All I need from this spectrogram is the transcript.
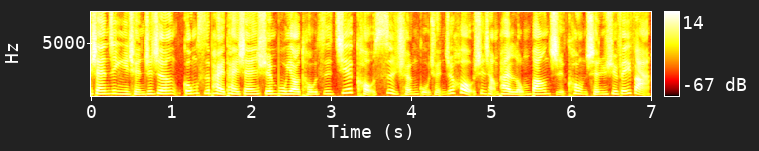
山经营权之争，公司派泰山宣布要投资街口四成股权之后，市场派龙邦指控程序非法，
